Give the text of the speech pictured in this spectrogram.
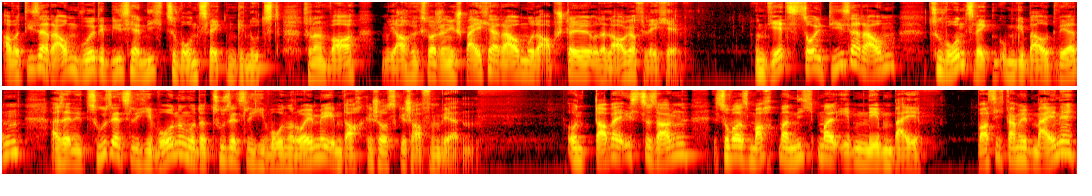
aber dieser Raum wurde bisher nicht zu Wohnzwecken genutzt, sondern war ja höchstwahrscheinlich Speicherraum oder Abstell- oder Lagerfläche. Und jetzt soll dieser Raum zu Wohnzwecken umgebaut werden, also eine zusätzliche Wohnung oder zusätzliche Wohnräume im Dachgeschoss geschaffen werden. Und dabei ist zu sagen, sowas macht man nicht mal eben nebenbei. Was ich damit meine,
